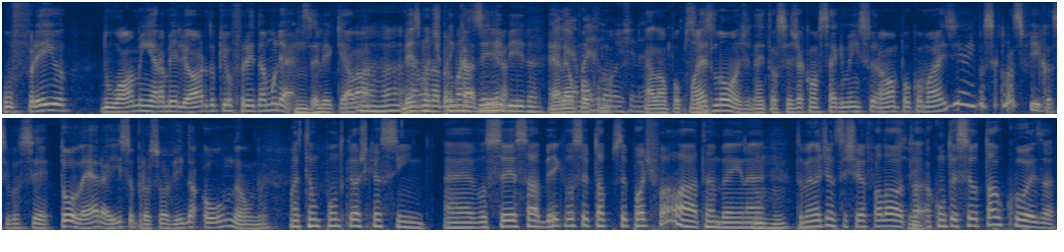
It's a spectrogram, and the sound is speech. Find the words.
o freio do homem era melhor do que o freio da mulher. Uhum. Você vê que ela, Aham, mesmo ela, na tipo, brincadeira, ela é, um é mais pouco longe, né? ela é um pouco Sim. mais longe, né? Então você já consegue mensurar um pouco mais e aí você classifica se você tolera isso para sua vida ou não, né? Mas tem um ponto que eu acho que assim, é você saber que você, tá, você pode falar também, né? Uhum. Também não adianta você chegar e falar, ó, Sim. tá- aconteceu tal coisa.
